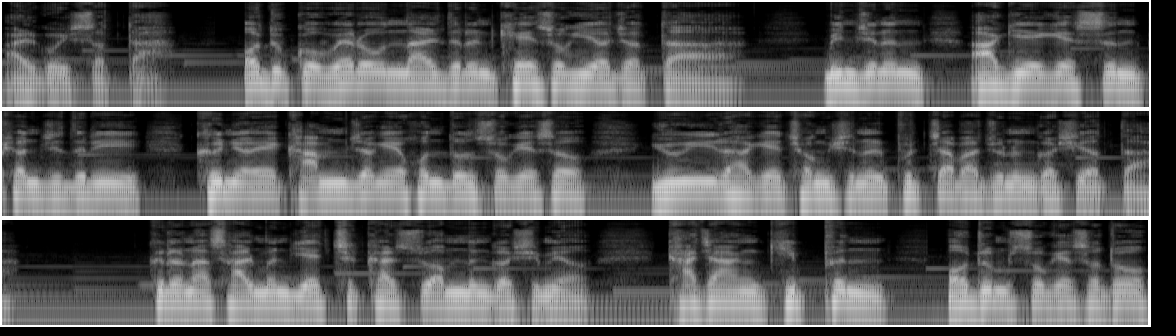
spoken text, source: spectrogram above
알고 있었다. 어둡고 외로운 날들은 계속 이어졌다. 민지는 아기에게 쓴 편지들이 그녀의 감정의 혼돈 속에서 유일하게 정신을 붙잡아주는 것이었다. 그러나 삶은 예측할 수 없는 것이며 가장 깊은 어둠 속에서도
